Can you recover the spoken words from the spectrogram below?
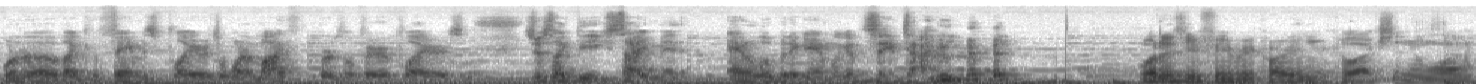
one of the like the famous players or one of my personal favorite players. It's just like the excitement and a little bit of gambling at the same time. What is your favorite card in your collection and why?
